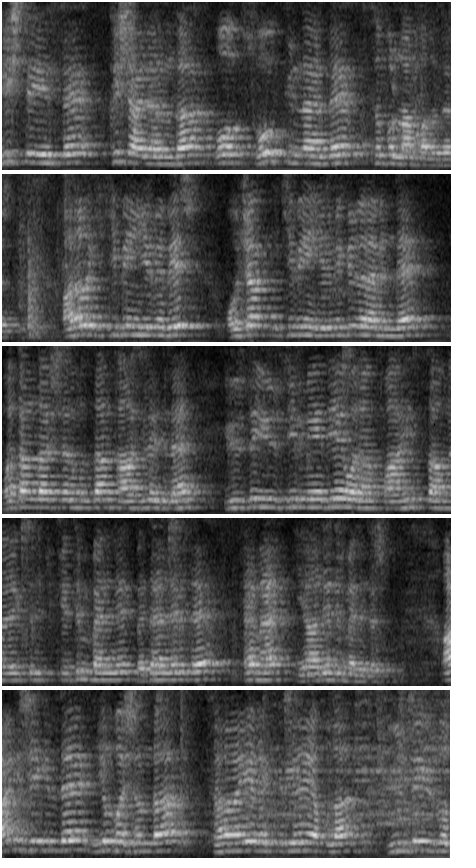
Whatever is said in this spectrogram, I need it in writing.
hiç değilse kış aylarında o soğuk günlerde sıfırlanmalıdır. Aralık 2021, Ocak 2022 döneminde vatandaşlarımızdan tahsil edilen %127'ye varan faiz zamlı elektrik tüketim belli bedelleri de hemen iade edilmelidir. Aynı şekilde yılbaşında sanayi elektriğine yapılan %130,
